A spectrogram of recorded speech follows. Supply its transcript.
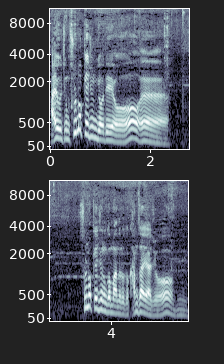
아유 지금 술 먹게 해주는 게 어디예요. 예. 술 먹게 해주는 것만으로도 감사해야죠. 음.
